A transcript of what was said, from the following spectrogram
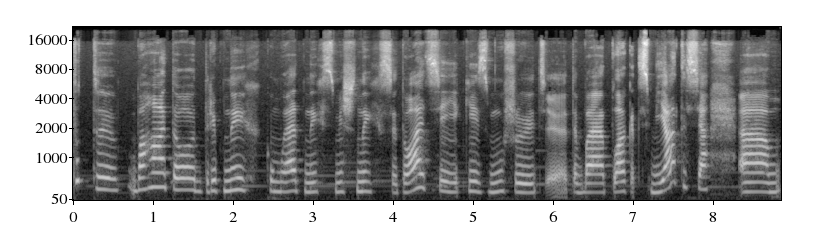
Тут е, багато дрібних, кумедних, смішних ситуацій, які змушують тебе плакати, сміятися. Ем,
